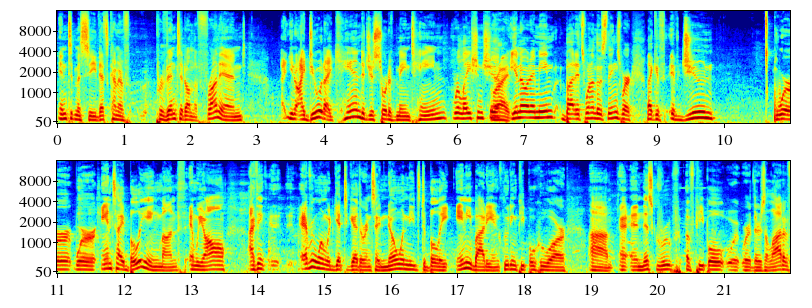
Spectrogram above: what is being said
intimacy. That's kind of prevented on the front end. You know, I do what I can to just sort of maintain relationship. Right. You know what I mean? But it's one of those things where, like, if if June were were anti-bullying month, and we all, I think, everyone would get together and say no one needs to bully anybody, including people who are. Um, and, and this group of people, where, where there's a lot of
